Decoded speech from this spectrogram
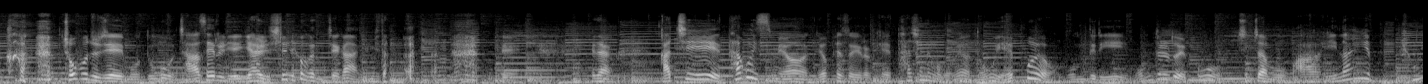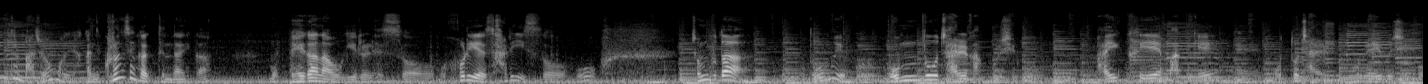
초보 주제에 뭐 누구 자세를 얘기할 실력은 제가 아닙니다. 네, 그냥 같이 타고 있으면 옆에서 이렇게 타시는 거 보면 너무 예뻐요. 몸들이 몸들도 예쁘고 진짜 뭐 아 이 나이에 형님들 맞아? 뭐 약간 그런 생각 든다니까. 뭐 배가 나오기를 했어. 뭐 허리에 살이 있어. 뭐 전부 다 너무 예뻐요. 몸도 잘 가꾸시고 바이크에 맞게 예, 옷도 잘 꾸며 입으시고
